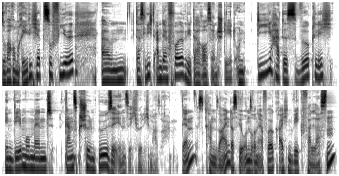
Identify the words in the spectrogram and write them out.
So, warum rede ich jetzt so viel? Ähm, das liegt an der Folge, die daraus entsteht. Und die hat es wirklich in dem Moment ganz schön böse in sich, würde ich mal sagen. Denn es kann sein, dass wir unseren erfolgreichen Weg verlassen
